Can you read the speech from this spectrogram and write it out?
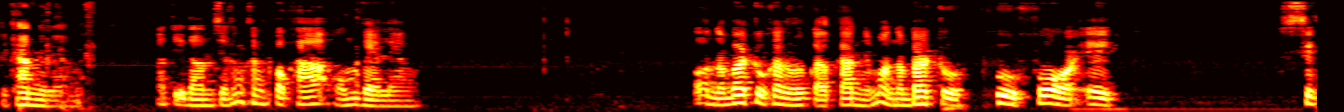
thì khăn này là à thì đàn chỉ không khăn có khá ốm về lèng oh number 2 khăn lúc khăn nhưng mà number 2 2 4 8 16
